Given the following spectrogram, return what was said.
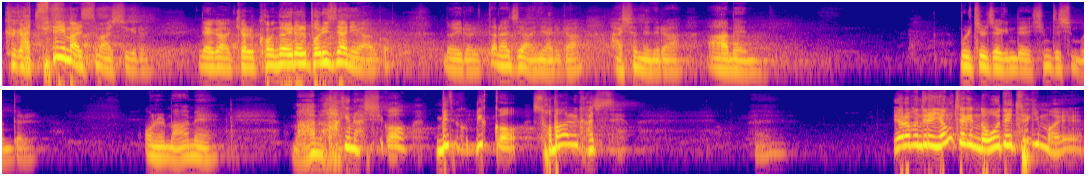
그가 친히 말씀하시기를 내가 결코 너희를 버리지 아니하고 너희를 떠나지 아니하리라 하셨느니라. 아멘. 물질적인데 힘드신 분들 오늘 마음에 마음에 확인하시고 믿고, 믿고 소망을 가지세요. 여러분들의 영적인 노후 대책이 뭐예요?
